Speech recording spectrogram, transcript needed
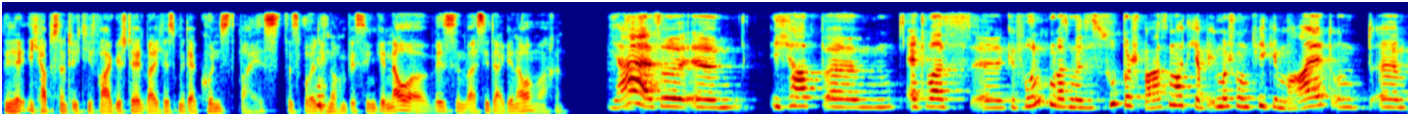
Ich habe es natürlich die Frage gestellt, weil ich es mit der Kunst weiß. Das wollte ich noch ein bisschen genauer wissen, was Sie da genau machen. Ja, also ähm, ich habe ähm, etwas äh, gefunden, was mir super Spaß macht. Ich habe immer schon viel gemalt und ähm,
